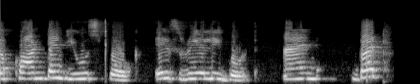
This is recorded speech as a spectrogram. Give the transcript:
the content you spoke is really good. And but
